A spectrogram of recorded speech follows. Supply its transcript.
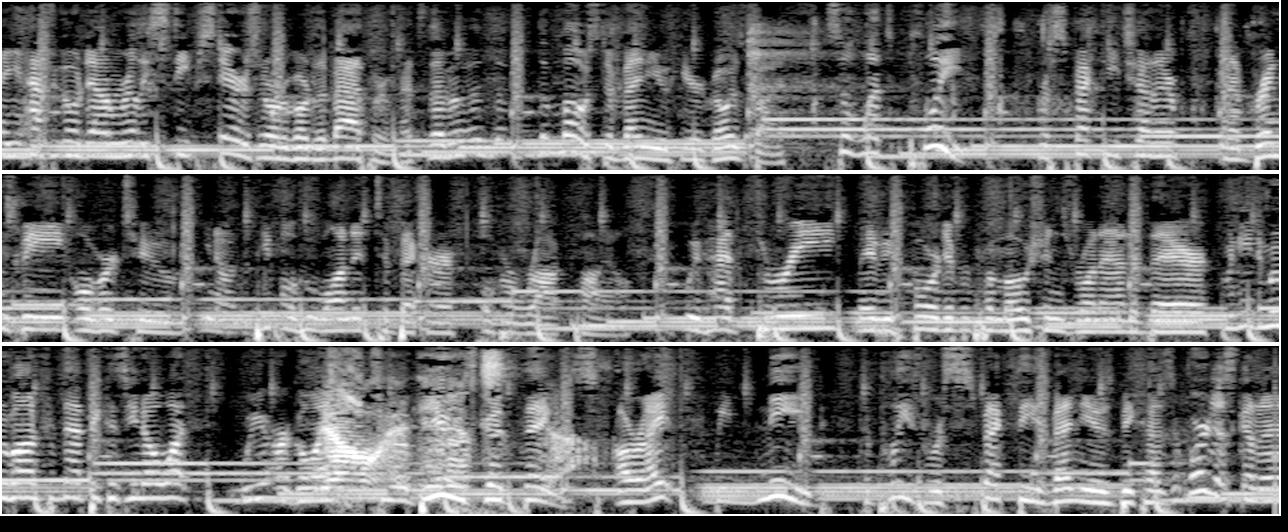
and you have to go down really steep stairs in order to go to the bathroom. That's the, the, the most a venue here goes by. So let's please respect each other, and it brings me over to, you know, the people who wanted to bicker over Rockpile. We've had three, maybe four different promotions run out of there. We need to move on from that because you know what? We are going No, to abuse good things, alright? We need to please respect these venues because we're just gonna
